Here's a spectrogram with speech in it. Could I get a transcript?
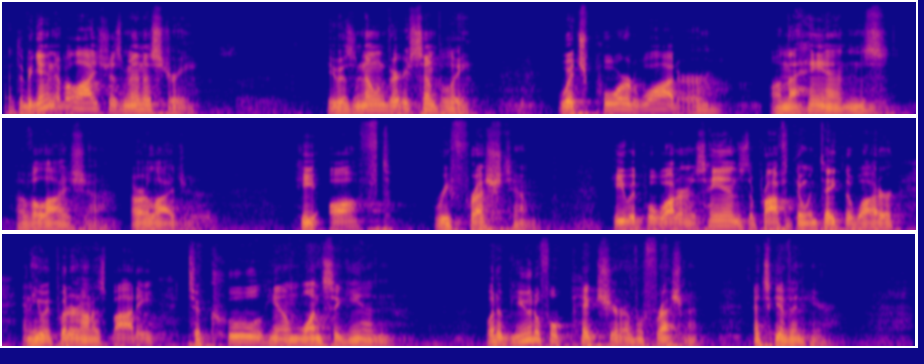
At the beginning of Elisha's ministry, he was known very simply, which poured water on the hands of Elisha or Elijah. He oft refreshed him. He would pour water in his hands, the prophet then would take the water and he would put it on his body to cool him once again. What a beautiful picture of refreshment that's given here.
